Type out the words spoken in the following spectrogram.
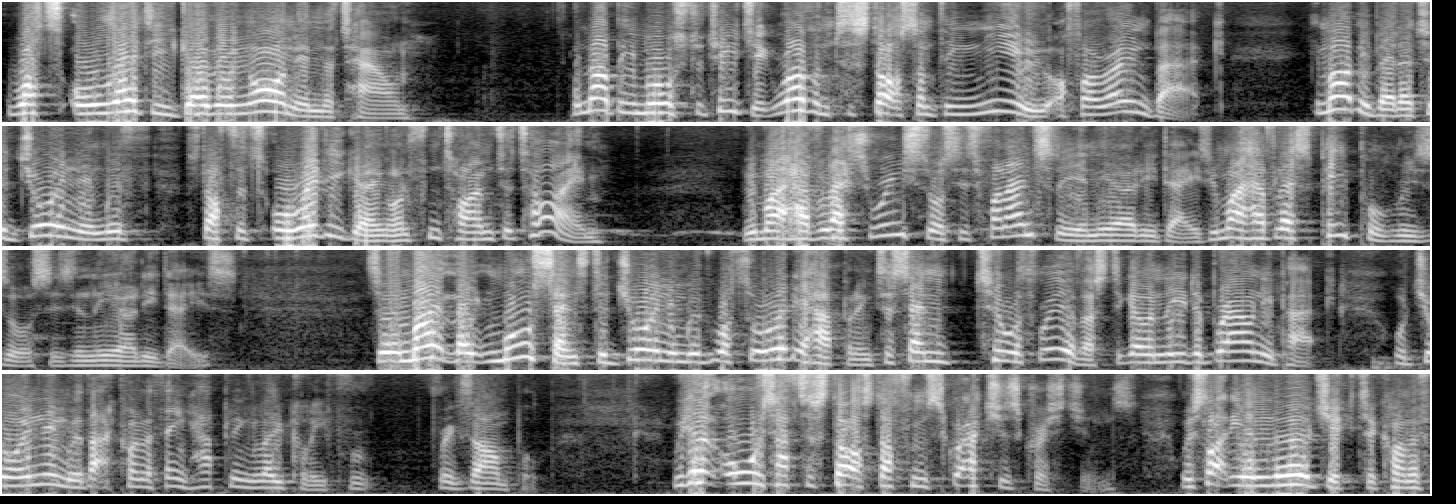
what's already going on in the town. It might be more strategic rather than to start something new off our own back. It might be better to join in with stuff that's already going on from time to time. We might have less resources financially in the early days. We might have less people resources in the early days. So it might make more sense to join in with what's already happening, to send two or three of us to go and lead a brownie pack, or join in with that kind of thing happening locally, for, for example. We don't always have to start stuff from scratch as Christians. We're slightly allergic to kind of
